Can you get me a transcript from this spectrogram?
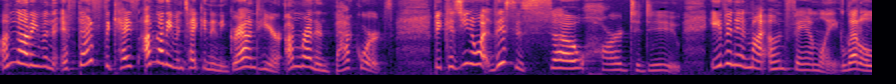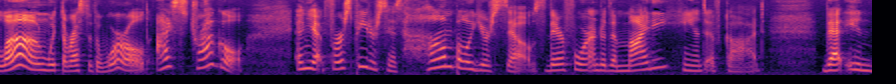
I'm not even if that's the case, I'm not even taking any ground here. I'm running backwards. Because you know what? This is so hard to do. Even in my own family, let alone with the rest of the world, I struggle. And yet, First Peter says, Humble yourselves, therefore, under the mighty hand of God, that in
